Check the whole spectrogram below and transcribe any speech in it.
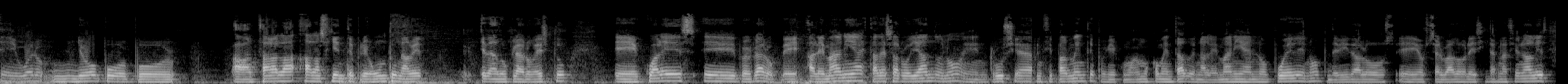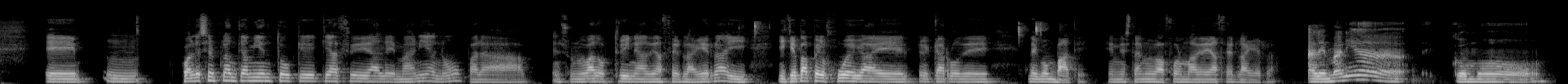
Eh, bueno, yo por, por avanzar a la, a la, siguiente pregunta, una vez quedado claro esto, eh, ¿cuál es, eh, pues claro, eh, Alemania está desarrollando, ¿no? En Rusia principalmente, porque como hemos comentado, en Alemania no puede, ¿no? Debido a los eh, observadores internacionales. Mm, ¿Cuál es el planteamiento que, que, hace Alemania, ¿no? Para, en su nueva doctrina de hacer la guerra y, y qué papel juega el, el carro de, de combate en esta nueva forma de hacer la guerra? Alemania como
